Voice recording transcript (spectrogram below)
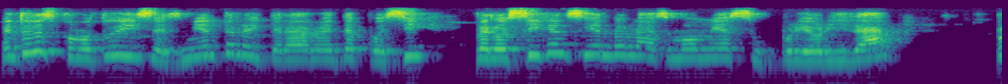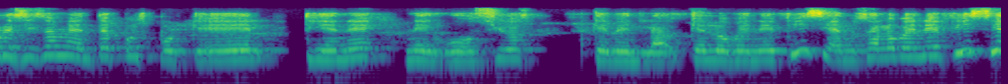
Entonces, como tú dices, miente reiteradamente, pues sí, pero siguen siendo las momias su prioridad, precisamente pues porque él tiene negocios que, lo benefician, o sea, lo beneficia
